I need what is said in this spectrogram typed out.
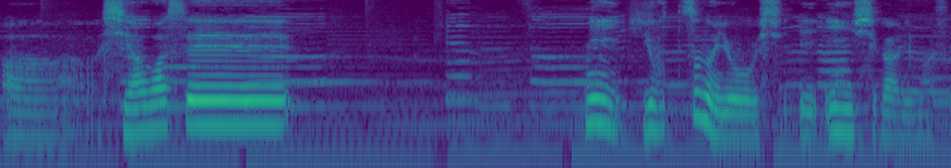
あ幸せに4つの用子因子があります。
